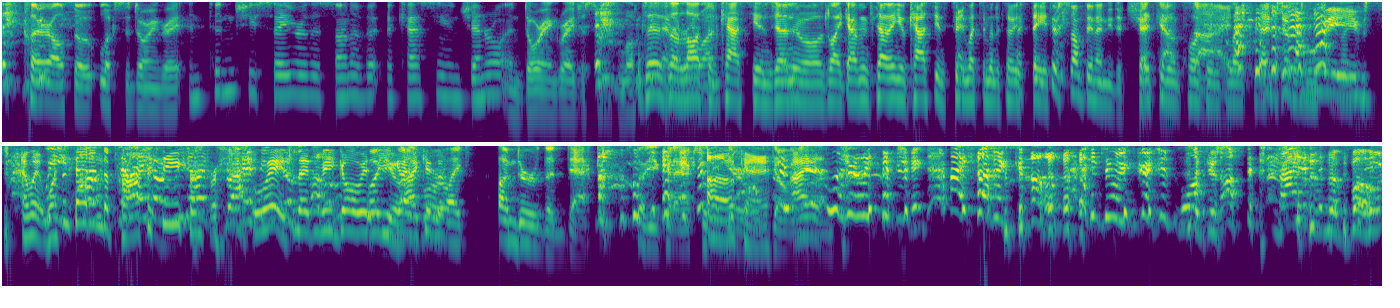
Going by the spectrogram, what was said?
Claire also looks to Dorian Gray. And didn't she say you're the son of a, a Cassian general? And Dorian Gray just sort of looks. There's at a lot of. Cassian Just says, generals. Like I'm telling you, Cassian's pretty much a military I think state. there's something I need to check It's an important outside. political- and just leaves. And wait, Wait, wasn't that in the prophecy we from? not Wait, the let me go with Well, you you. I guys can were like under the deck, so you could actually Oh, hear okay. what was going I- on. literally picturing, I gotta go. And Dorian Gray just walks Just off the side of the boat.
